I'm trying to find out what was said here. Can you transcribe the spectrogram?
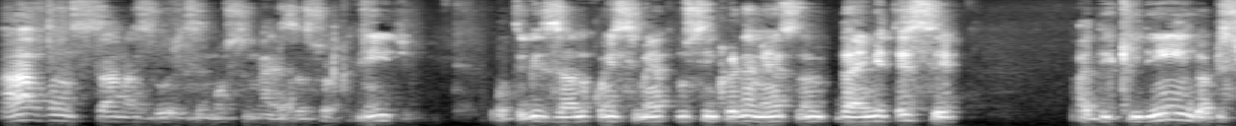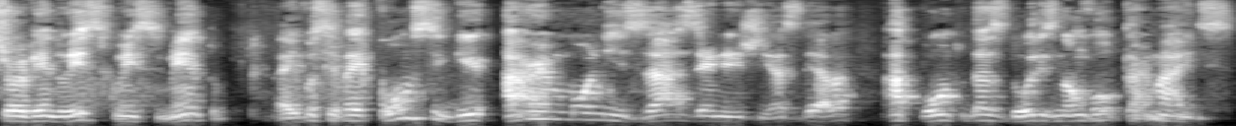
avançar nas dores emocionais da sua cliente utilizando o conhecimento dos cinco elementos da MTC. Adquirindo, absorvendo esse conhecimento, aí você vai conseguir harmonizar as energias dela a ponto das dores não voltar mais.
